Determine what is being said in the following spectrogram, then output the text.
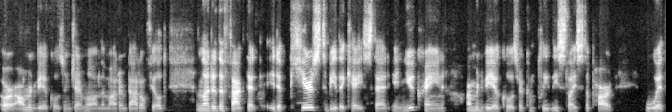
or armored vehicles in general on the modern battlefield in light of the fact that it appears to be the case that in Ukraine armored vehicles are completely sliced apart with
